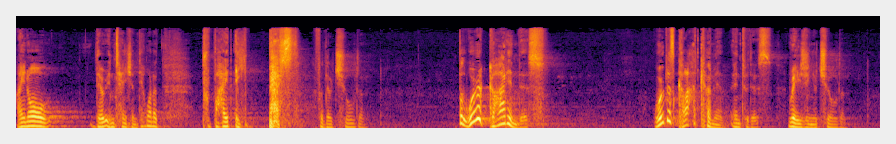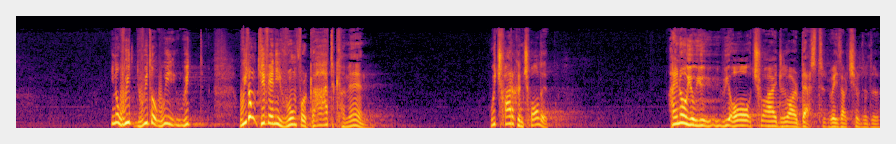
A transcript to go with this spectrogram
I know their intention. They want to provide a best for their children. But where God in this? Where does God come in into this, raising your children? You know, we, we, don't, we, we, we don't give any room for God to come in. We try to control it. I know you, you, we all try to do our best to raise our children, the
